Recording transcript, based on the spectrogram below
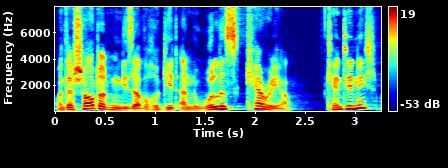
Und der Shoutout in dieser Woche geht an Willis Carrier. Kennt ihr nicht?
